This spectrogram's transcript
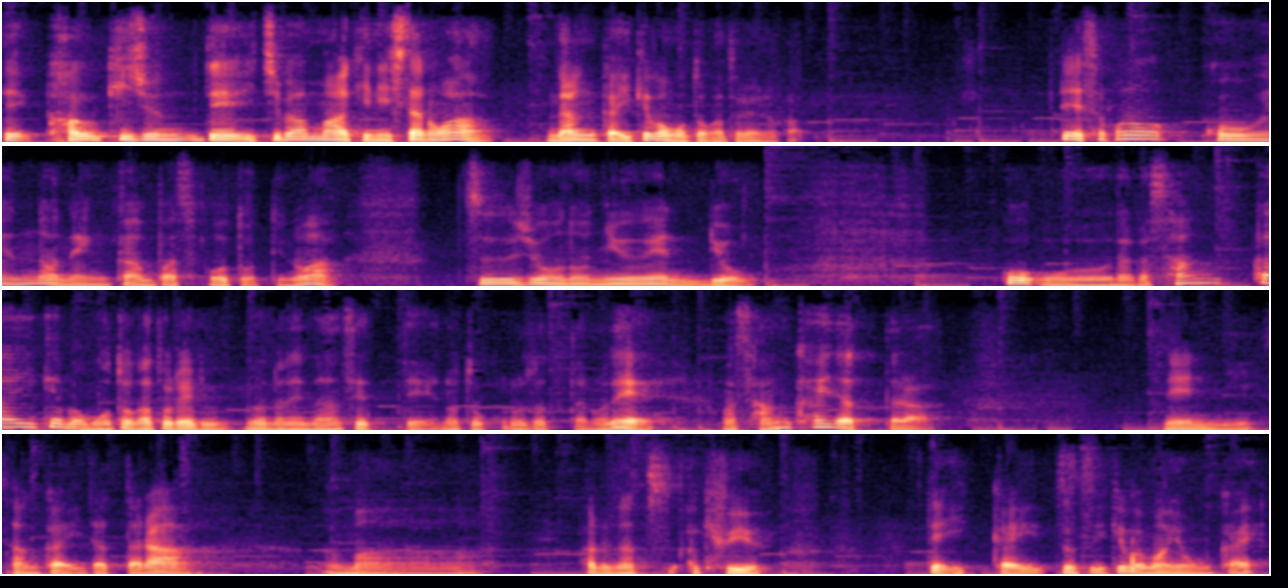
で買う基準で一番まあ気にしたのは何回行けば元が取れるのか。でそこの公園の年間パスポートっていうのは通常の入園料をなんか3回行けば元が取れるような値段設定のところだったので、まあ、3回だったら年に3回だったらまあ春夏秋冬で1回ずつ行けばまあ4回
